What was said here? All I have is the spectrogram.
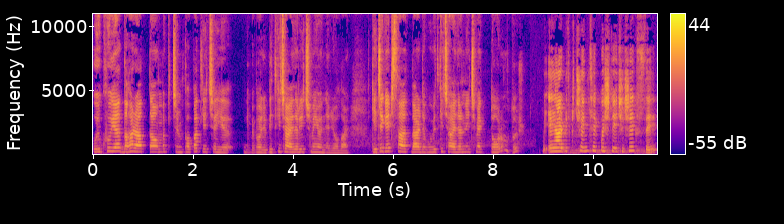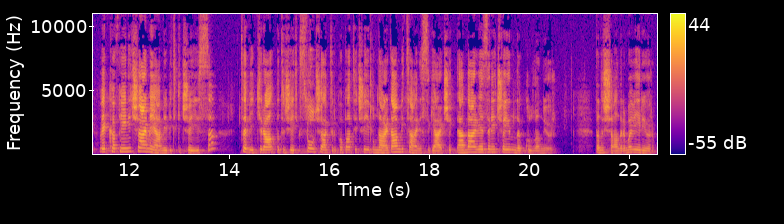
uykuya daha rahat dalmak için papatya çayı gibi böyle bitki çayları içmeyi öneriyorlar. Gece geç saatlerde bu bitki çaylarını içmek doğru mudur? Eğer bitki çayını tek başına içecekse ve kafein içermeyen bir bitki çayıysa tabii ki rahatlatıcı etkisi olacaktır. Papatya çayı bunlardan bir tanesi gerçekten. Ben rezene çayını da kullanıyorum. Danışanlarıma veriyorum.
